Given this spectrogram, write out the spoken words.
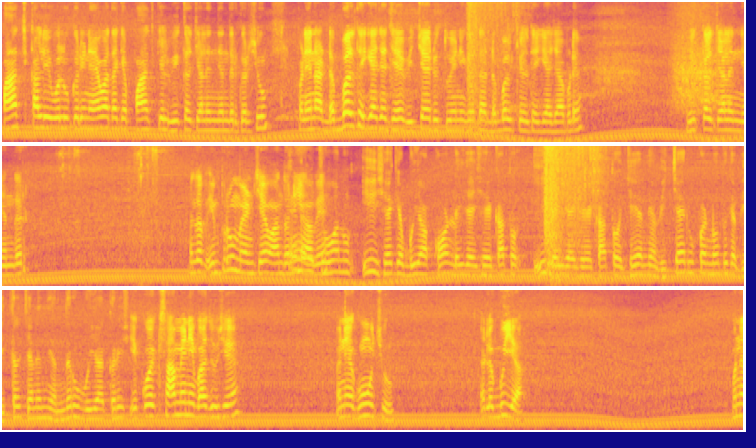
પાંચ ખાલી ઓલું કરીને આવ્યા હતા કે પાંચ કિલ વ્હીકલ ચેલેન્જની અંદર કરશું. પણ એના ડબલ થઈ ગયા છે જે વિચાર્યું હતું એની કરતાં ડબલ કિલ થઈ ગયા છે આપણે. વ્હીકલ ચેલેન્જની અંદર. મતલબ ઇમ્પ્રુવમેન્ટ છે વાંધો નહીં આવે. જોવાનું એ છે કે બુયા કોણ લઈ જાય છે કાં તો એ લઈ જાય છે કાં તો જે મેં વિચાર્યું પણ નહોતું કે વિકલ ચેલેન્જની અંદર હું બુયા કરીશ. એ કોઈક સામેની બાજુ છે અને એક હું છું. એટલે બુયા. મને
